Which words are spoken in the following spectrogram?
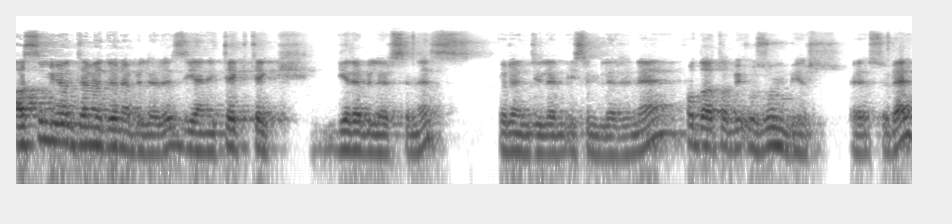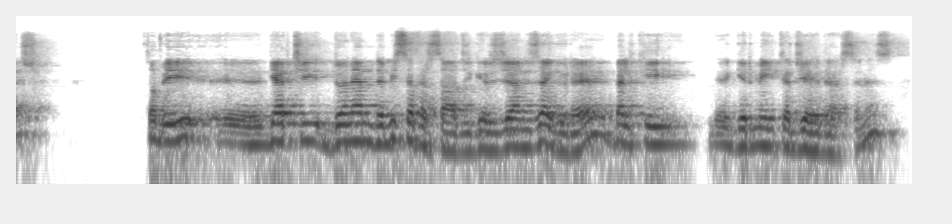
asıl yönteme dönebiliriz. Yani tek tek girebilirsiniz öğrencilerin isimlerine. O da tabii uzun bir e, süreç. Tabii e, gerçi dönemde bir sefer sadece gireceğinize göre belki e, girmeyi tercih edersiniz.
